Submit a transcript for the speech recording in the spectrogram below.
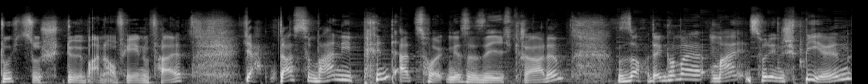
durchzustöbern auf jeden Fall. Ja, das waren die Printerzeugnisse, sehe ich gerade. So, dann kommen wir mal zu den Spielen.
